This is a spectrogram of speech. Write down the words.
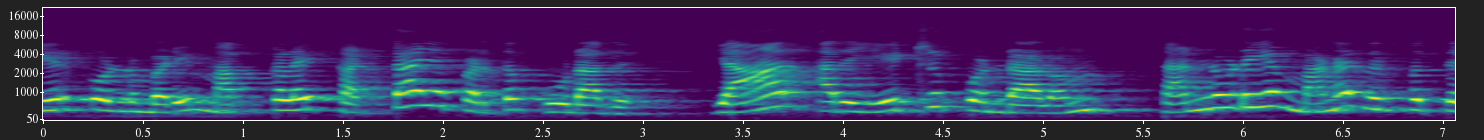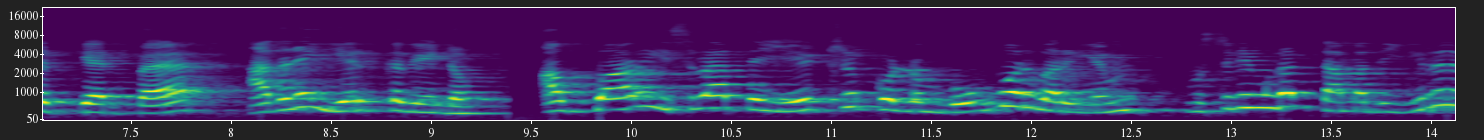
மேற்கொள்ளும்படி மக்களை கட்டாயப்படுத்தக்கூடாது. யார் அதை ஏற்றுக்கொண்டாலும் தன்னுடைய மன விருப்பத்திற்கேற்ப அதனை ஏற்க வேண்டும். அவ்வாறு இஸ்லாத்தை ஏற்றுக்கொள்ளும் ஒவ்வொருவரையும் முஸ்லிம்கள் தமது இரு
